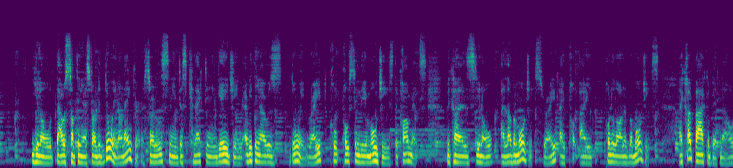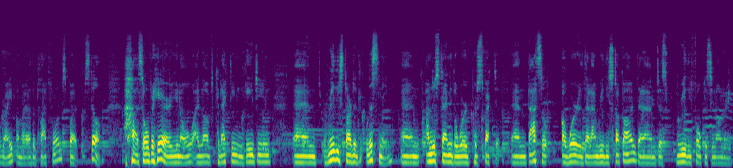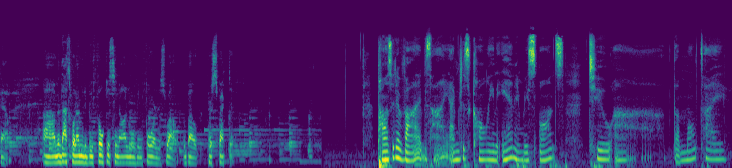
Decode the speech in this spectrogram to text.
you know, that was something I started doing on Anchor. I started listening, just connecting, engaging, everything I was doing, right? Posting the emojis, the comments, because, you know, I love emojis, right? I, pu- I put a lot of emojis. I cut back a bit now, right, on my other platforms, but still. So over here, you know, I love connecting, engaging, and really started listening and understanding the word perspective. And that's a, a word that I'm really stuck on, that I'm just really focusing on right now. Um, and that's what I'm going to be focusing on moving forward as well about perspective. Positive vibes. Hi, I'm just calling in in response to uh, the multi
